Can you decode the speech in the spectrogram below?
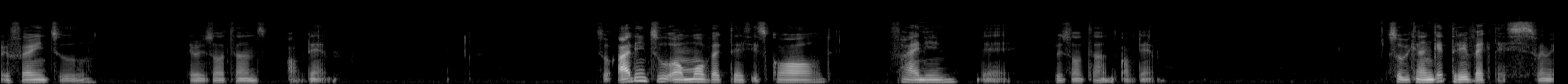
referring to the resultant of them so adding two or more vectors is called finding the resultant of them. So we can get three vectors when we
